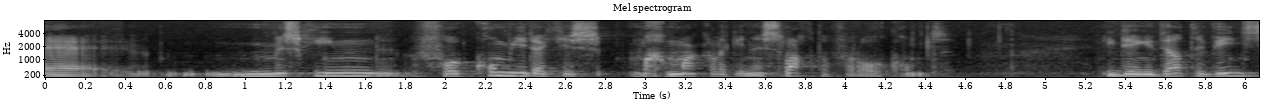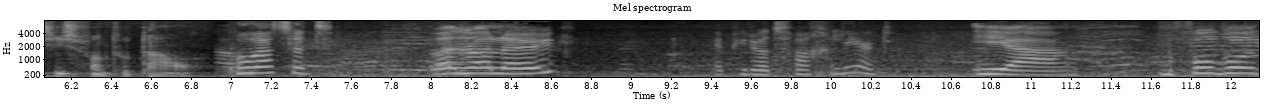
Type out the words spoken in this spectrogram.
Uh, misschien voorkom je dat je gemakkelijk in een slachtofferrol komt. Ik denk dat dat de winst is van totaal. Hoe was het? Was wel leuk. Heb je er wat van geleerd? Ja, Bijvoorbeeld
